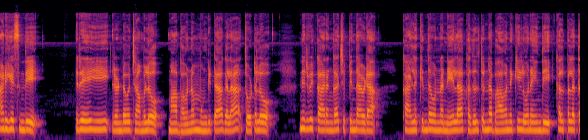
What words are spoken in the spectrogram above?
అడిగేసింది. రేయి రెండవ జాములో మా భవనం ముంగిట గల తోటలో నిర్వికారంగా చెప్పిందావిడ. కాళ్ళ కింద ఉన్న నేల కదులుతున్న భావనకి లోనైంది కల్పలత.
